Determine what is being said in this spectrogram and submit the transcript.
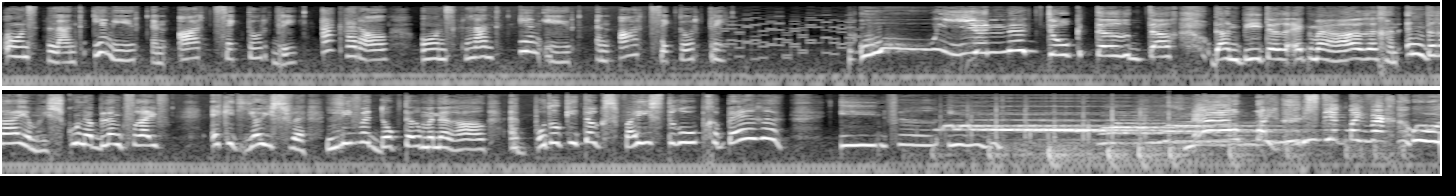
Ons land 1 uur in aardsektor 3. Ek herhaal, ons land 1 uur in aardsektor 3. Ooh, jene dokterdag. Dan beter ek my hare gaan indraai en my skoene blink vryf. Ek het juis vir liewe dokter Mineraal 'n botteltjie Tux Face-droop geberge. Een vir een. Help my! Steek my weg! O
